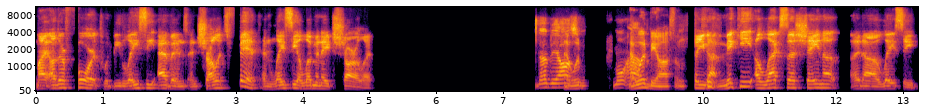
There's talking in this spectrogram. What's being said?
my other fourth would be Lacey Evans, and Charlotte's fifth, and Lacey eliminates Charlotte. That'd be awesome. Won't That would be awesome. So you got Mickie, Alexa, Shayna, and uh, Lacey.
